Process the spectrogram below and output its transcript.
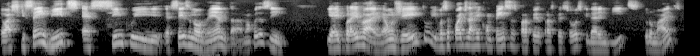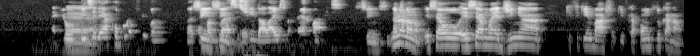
Eu acho que 100 bits é 5 e. é 6,90, uma coisa assim. E aí por aí vai. É um jeito, e você pode dar recompensas para as pessoas que derem bits tudo mais. É que o é... bits ele é acumulativo. Né? Sim, sim. vai assistindo a live, você vai ganhando mais. Sim, sim. Não, não, não, não. Esse é, o, esse é a moedinha que fica embaixo, que fica ponto do canal.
